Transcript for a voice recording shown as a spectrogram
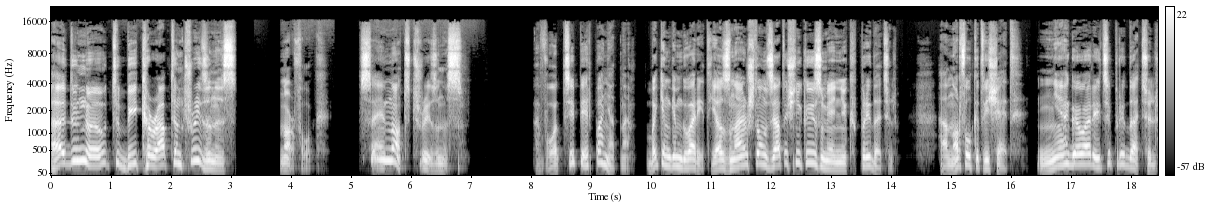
I do know to be corrupt and treasonous. Норфолк. Say not treasonous. Вот теперь понятно. Бекингем говорит, «Я знаю, что он взяточник и изменник, предатель». А Норфолк отвечает, «Не говорите предатель».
